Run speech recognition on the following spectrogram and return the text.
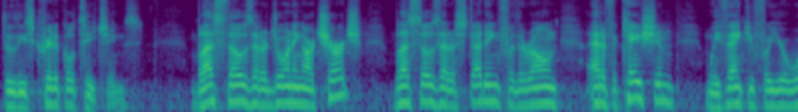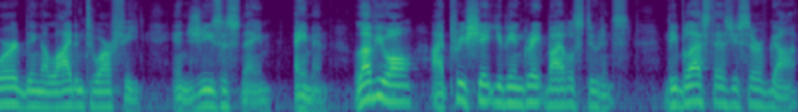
through these critical teachings. Bless those that are joining our church. Bless those that are studying for their own edification. We thank you for your word being a light unto our feet. In Jesus' name, amen. Love you all. I appreciate you being great Bible students. Be blessed as you serve God.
